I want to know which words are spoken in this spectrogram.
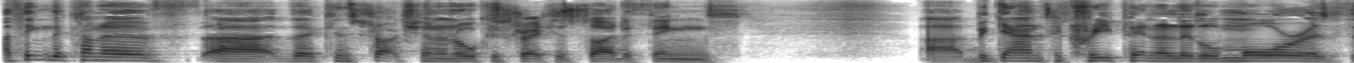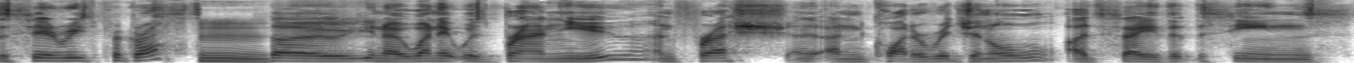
I think the kind of uh, the construction and orchestrated side of things uh, began to creep in a little more as the series progressed. Mm. So you know, when it was brand new and fresh and, and quite original, I'd say that the scenes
